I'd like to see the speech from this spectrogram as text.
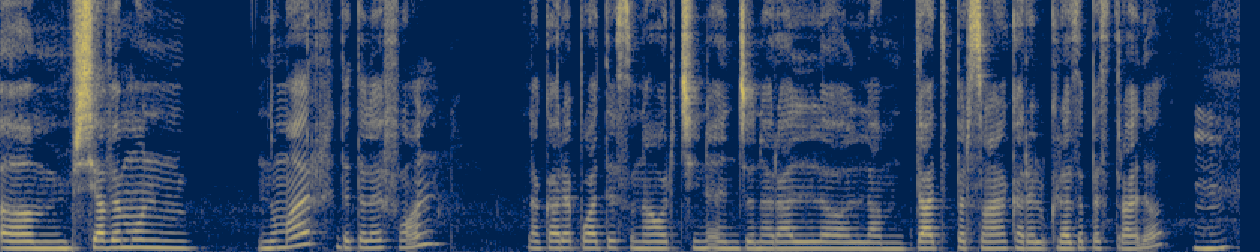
Um, și avem un număr de telefon la care poate suna oricine. În general uh, l-am dat personal care lucrează pe stradă. Mm-hmm.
